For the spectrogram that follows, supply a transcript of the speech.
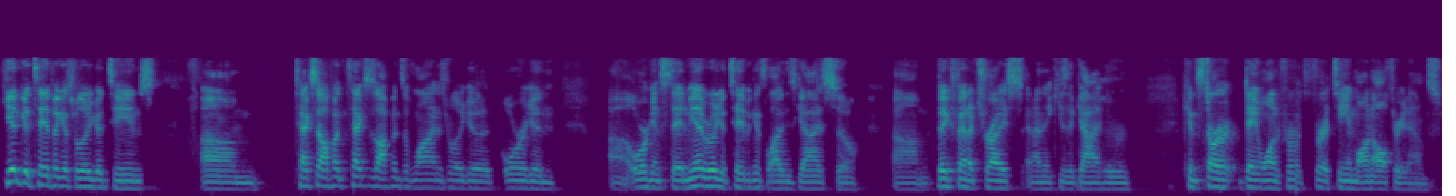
he had good tape against really good teams. Um, Texas, off- Texas offensive line is really good. Oregon, uh, Oregon State. I mean, he had really good tape against a lot of these guys. So um, big fan of Trice, and I think he's a guy who can start day one for for a team on all three downs.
